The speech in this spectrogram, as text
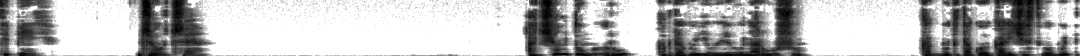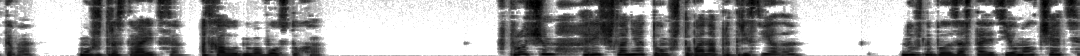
Теперь. Джорджия. О чем думал Ру, когда вывел Лилу наружу? Как будто такое количество выпитого может раствориться от холодного воздуха. Впрочем, речь шла не о том, чтобы она протрезвела. Нужно было заставить ее молчать.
